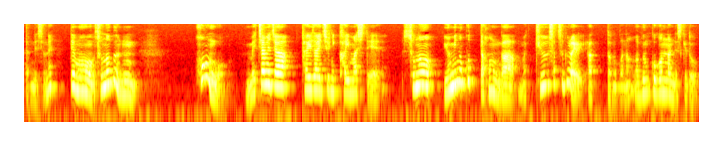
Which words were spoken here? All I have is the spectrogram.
たんですよねでもその分本をめちゃめちゃ滞在中に買いましてその読み残った本が、ま、9冊ぐらいあったのかな、まあ、文庫本なんですけど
